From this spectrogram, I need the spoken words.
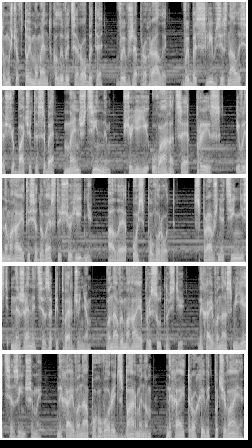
тому що в той момент, коли ви це робите, ви вже програли. Ви без слів зізналися, що бачите себе менш цінним, що її увага це приз, і ви намагаєтеся довести, що гідні. Але ось поворот. Справжня цінність не жениться за підтвердженням, вона вимагає присутності. Нехай вона сміється з іншими, нехай вона поговорить з барменом, нехай трохи відпочиває.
